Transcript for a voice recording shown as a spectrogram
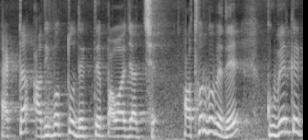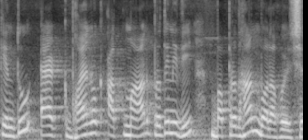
একটা আধিপত্য দেখতে পাওয়া যাচ্ছে। অথর্ববেদে কুবেরকে কিন্তু এক ভয়ানক আত্মার প্রতিনিধি বা প্রধান বলা হয়েছে।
